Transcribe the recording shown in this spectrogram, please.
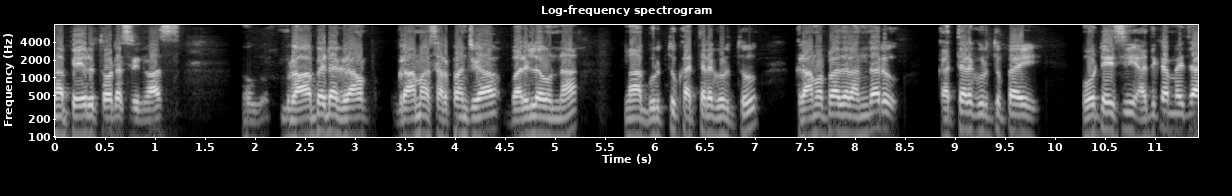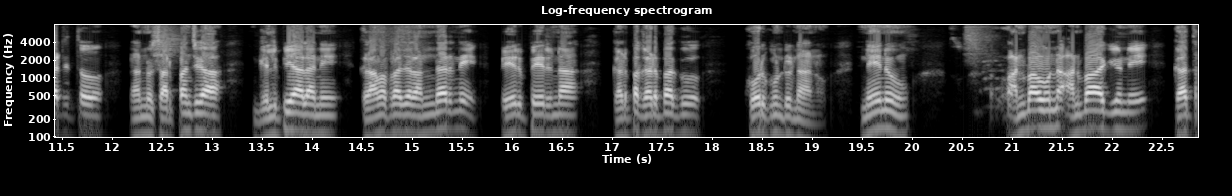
నా పేరు తోట శ్రీనివాస్. రావుపేట గ్రామ గ్రామ సర్పంచ్గా బరిలో ఉన్న నా గుర్తు కత్తెర గుర్తు. గ్రామ ప్రజలందరూ కత్తెర గుర్తుపై ఓటేసి అధిక మెజార్టీతో నన్ను సర్పంచ్గా గెలిపియాలని గ్రామ ప్రజలందరినీ పేరు పేరున గడప గడపకు కోరుకుంటున్నాను. నేను అనుభవం ఉన్న అనుభవజ్ఞుని గత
